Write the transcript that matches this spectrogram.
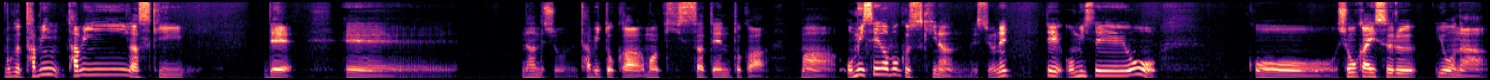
僕旅、旅が好きで、えー、なんでしょうね。旅とか、まあ、喫茶店とか、まあ、お店が僕好きなんですよね。で、お店を、こう、紹介するような、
